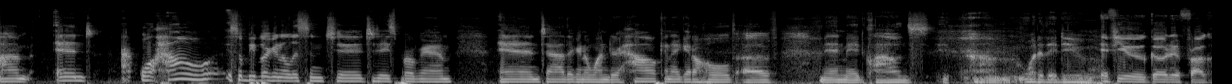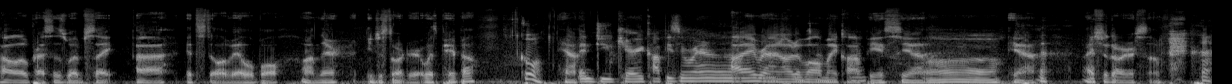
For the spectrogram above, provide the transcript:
Um, and well, how? So people are going to listen to today's program, and uh, they're going to wonder how can I get a hold of man-made clouds? Um, what do they do? If you go to Frog Hollow Press's website, uh, it's still available on there. You just order it with PayPal. Cool. Yeah. And do you carry copies around? I ran out of all my copies. Yeah. Oh. Yeah. I should order some.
